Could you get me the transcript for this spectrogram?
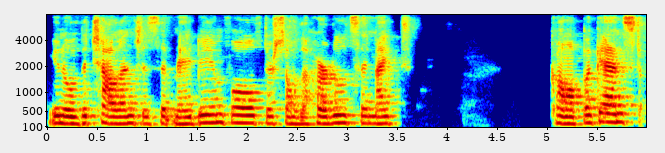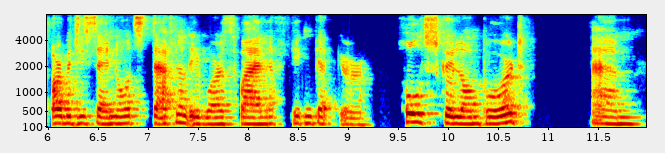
you know, the challenges that may be involved or some of the hurdles they might come up against? Or would you say, no, it's definitely worthwhile if you can get your whole school on board? Um,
